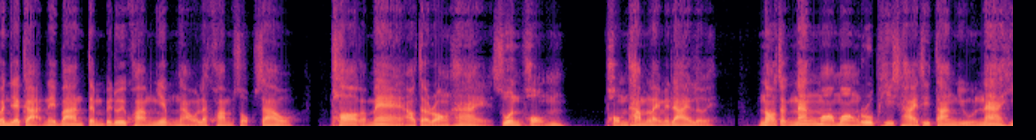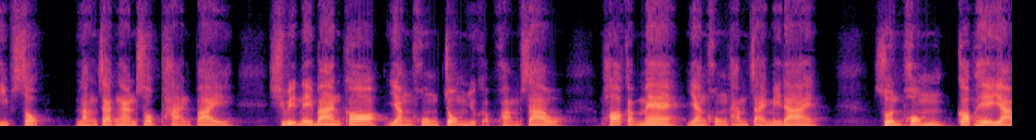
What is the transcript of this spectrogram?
บรรยากาศในบ้านเต็มไปด้วยความเงียบเหงาและความโศกเศร้า พ่อกับแม่เอาแต่ร้องไห้ ส่วนผม ผมทำอะไรไม่ได้เลย นอกจากนั่งมองมองรูปพี่ชายที่ตั้งอยู่หน้าหีบศพ หลังจากงานศพผ่านไป ชีวิตในบ้านก็ยังคงจมอยู่กับความเศร้า พ่อกับแม่ยังคงทำใจไม่ได้ ส่วนผมก็พยายาม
